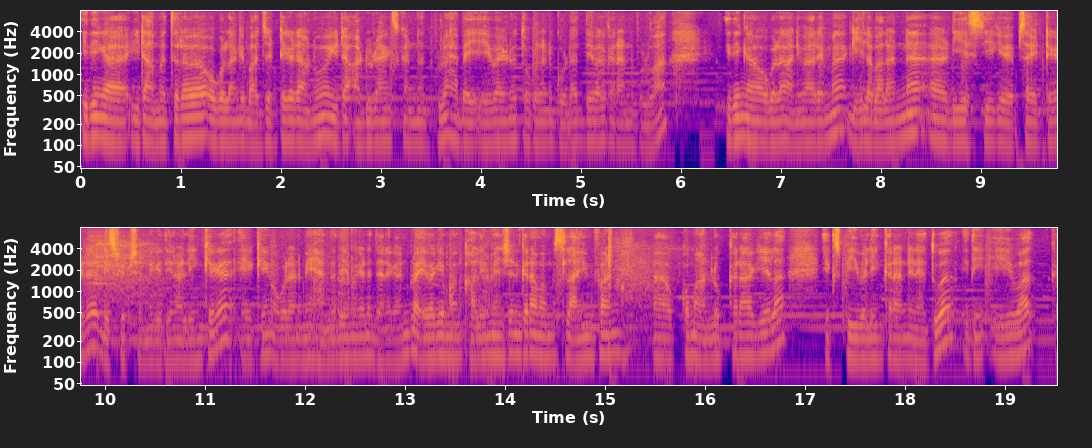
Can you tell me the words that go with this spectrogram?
ඉතිං ඊට අමතර ඔගොලන්ගේ බජට්කට අනුව ඊට අඩු රෑන්ක්ස් කන්න පුල හැබයි ඒවයිනු තොකලට ගොඩක් දෙවල් කරන්න පුළුවන්. ඉතින් ඔගල අනිවාරෙන්ම ගීල බලන්න ඩස්ගේ වෙබ්සයිට් එකට ඩිස්ක්‍රපෂන් එක තින ලින්ක එක. ඒකෙන් ඔගලන් මේ හැමදේම ගැන දැනගන්න ඒවගේ මං කලිමේෂන් කර ම ස්ලයිම් ෆන් ඔක්කොම අන්ලොක් කරා කියලා. එක්ස්පී වලින් කරන්න නැතුව. ඉතින් ඒවත්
